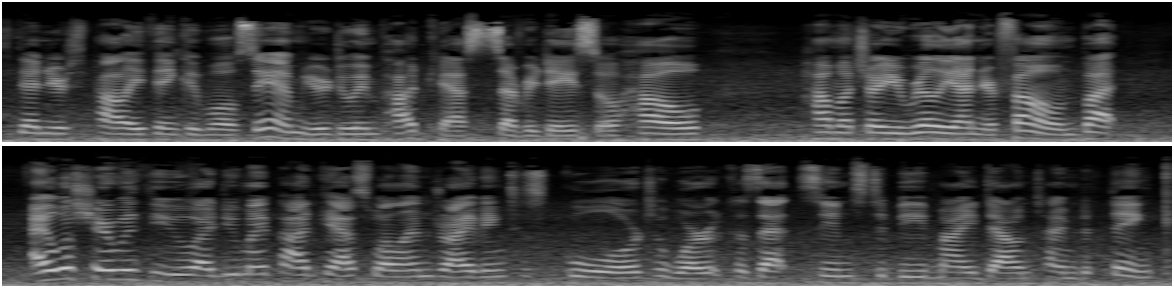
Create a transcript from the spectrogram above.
then you're probably thinking, well, Sam, you're doing podcasts every day, so how how much are you really on your phone? But I will share with you, I do my podcast while I'm driving to school or to work because that seems to be my downtime to think.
